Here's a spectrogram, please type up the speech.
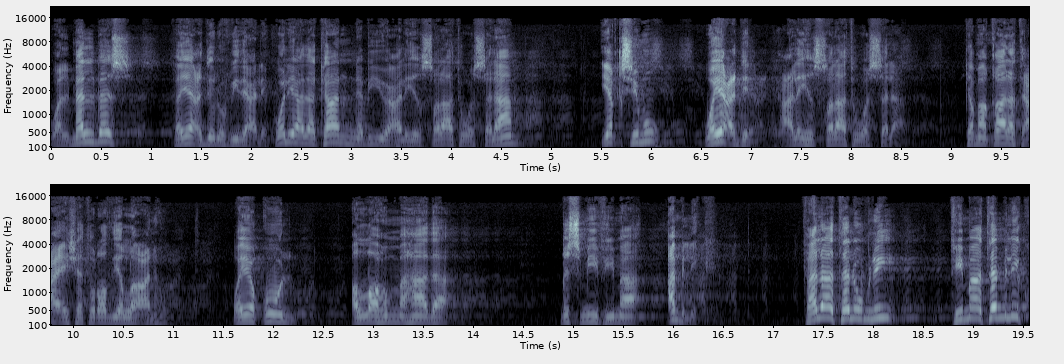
والملبس فيعدل في ذلك. ولهذا كان النبي عليه الصلاة والسلام يقسم ويعدل عليه الصلاة والسلام كما قالت عائشة رضي الله عنه ويقول اللهم هذا قسمي فيما أملك فلا تلمني فيما تملك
